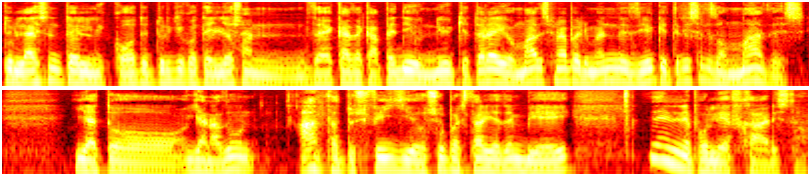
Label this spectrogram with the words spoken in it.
τουλάχιστον το ελληνικό, το τουρκικό, τελειώσαν 10-15 Ιουνίου και τώρα οι ομάδες πρέπει να περιμένουν 2 και 3 εβδομάδες για, το, για να δουν αν θα τους φύγει ο Superstar για το NBA, δεν είναι πολύ ευχάριστο.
